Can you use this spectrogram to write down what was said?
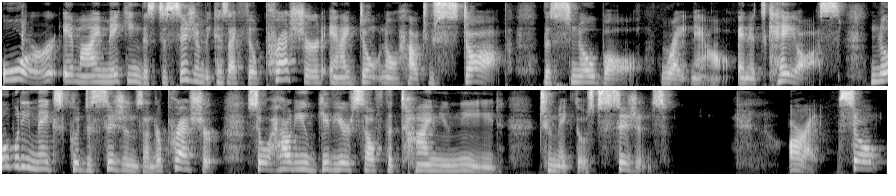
Or am I making this decision because I feel pressured and I don't know how to stop the snowball right now and it's chaos? Nobody makes good decisions under pressure. So, how do you give yourself the time you need to make those decisions? All right, so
